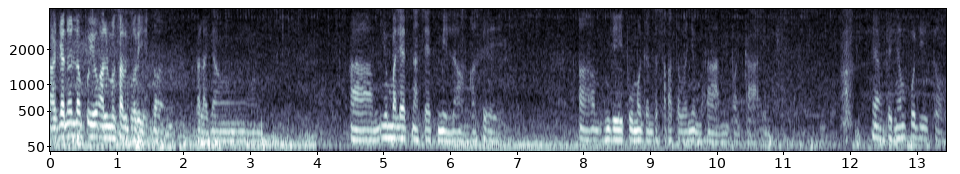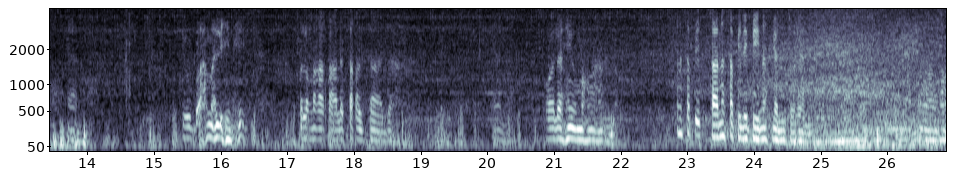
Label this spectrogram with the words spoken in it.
Ah, ganun lang po yung almusal ko rito. Talagang um, yung maliit na set meal lang kasi um, hindi po maganda sa katawan yung maraming pagkain. Yan, ganyan po dito. Yan. Yung ba malinis? Walang nakakalat sa kalsada. Yan. Wala yung mga. Sana sa, sana sa Pilipinas ganito rin. Ah,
